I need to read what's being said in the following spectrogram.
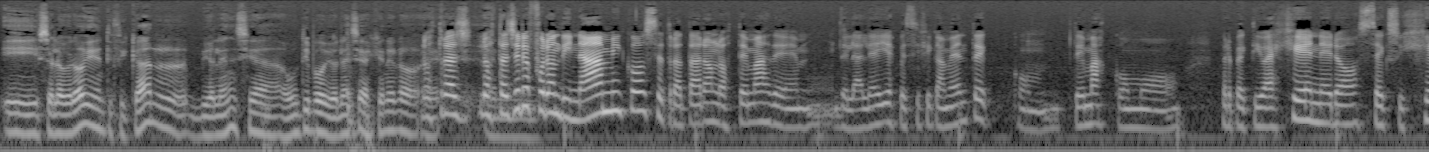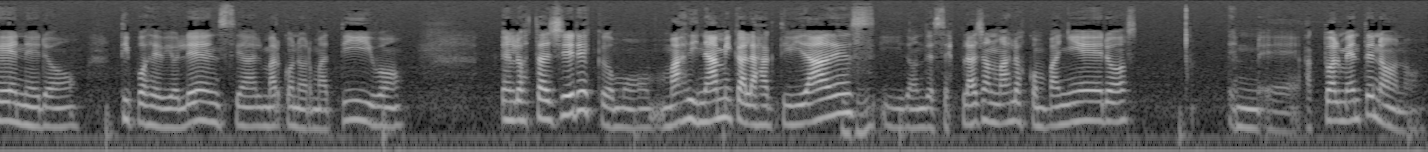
¿Y se logró identificar violencia, algún tipo de violencia de género? Los, eh, los talleres fueron dinámicos, se trataron los temas de, de, la ley específicamente, con temas como perspectiva de género, sexo y género, tipos de violencia, el marco normativo. En los talleres, como más dinámica las actividades y donde se explayan más los compañeros, en, eh, actualmente no, no,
